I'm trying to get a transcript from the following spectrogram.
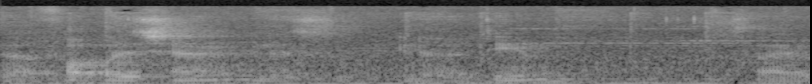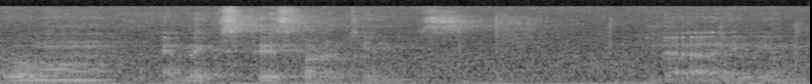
the fourth position in the, in the team, so I roam and make space for the teams in the early game.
